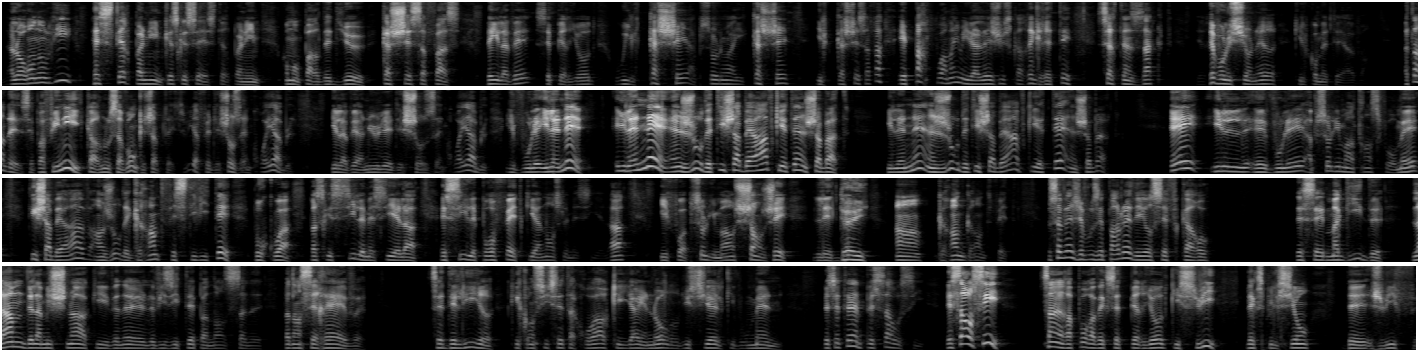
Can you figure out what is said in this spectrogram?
Alors on nous dit Esther Panim. Qu'est-ce que c'est Esther Panim? Comme on parle de Dieu, cacher sa face. Mais il avait ces périodes où il cachait absolument, il cachait, il cachait sa face. Et parfois même, il allait jusqu'à regretter certains actes révolutionnaires qu'il commettait avant. Attendez, c'est pas fini, car nous savons que Shabtai a fait des choses incroyables. Il avait annulé des choses incroyables. Il voulait, il est né, il est né un jour de Tisha B'Av qui était un Shabbat. Il est né un jour de Tisha B'Av qui était un Shabbat. Et il voulait absolument transformer Tisha B'Av en jour de grandes festivités. Pourquoi? Parce que si le Messie est là et si les prophètes qui annoncent le Messie est là, il faut absolument changer les deuils en grande, grande fête. Vous savez, je vous ai parlé de Yosef Karo, de ces Magides, l'âme de la Mishnah qui venait le visiter pendant ses rêves ces délires qui consistaient à croire qu'il y a un ordre du ciel qui vous mène. Mais c'était un peu ça aussi. Et ça aussi, ça a un rapport avec cette période qui suit l'expulsion des Juifs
